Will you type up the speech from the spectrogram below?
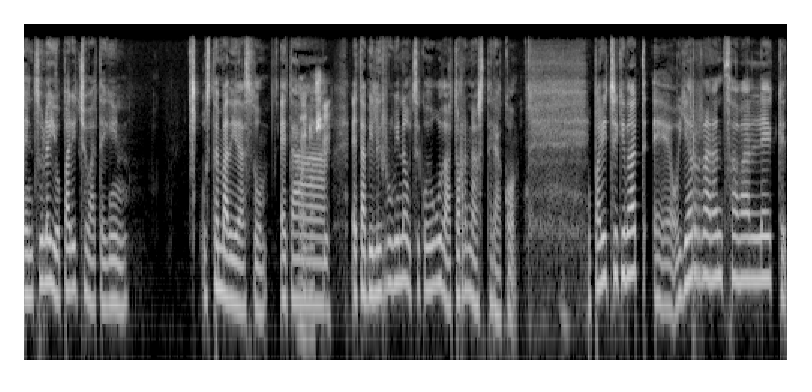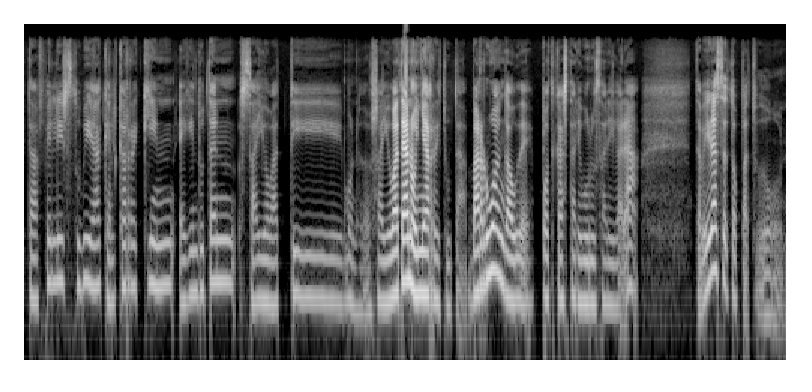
entzulei oparitxo bat egin. Uzten badidazu. Eta, Bai, eta bilirrubina utziko dugu datorren asterako. Opari txiki bat, e, Oier Arantzabalek eta Felix Zubiak elkarrekin egin duten saio bati, bueno, edo saio batean oinarrituta. Barruan gaude podcastari buruzari gara. Eta begira ze topatu dugun.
